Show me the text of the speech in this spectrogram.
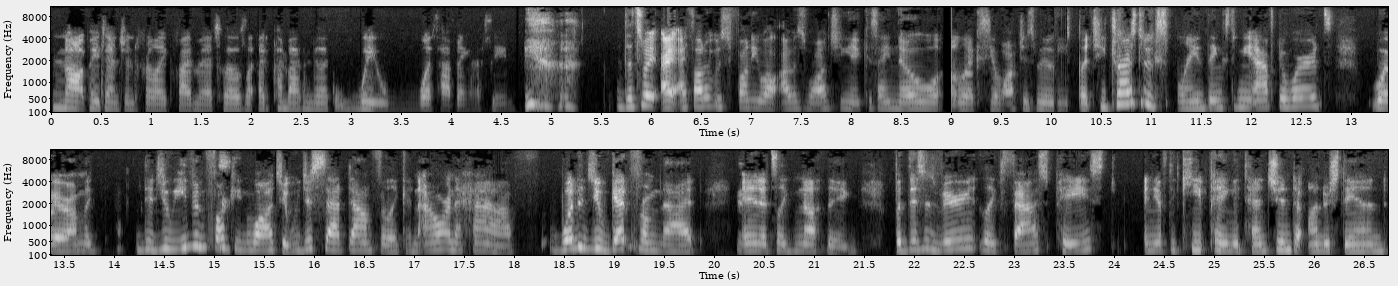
not pay attention for like five minutes because I was like I'd come back and be like, wait, what's happening in the scene? Yeah. That's why I, I thought it was funny while I was watching it because I know Alexia watches movies, but she tries to explain things to me afterwards. Where I'm like, "Did you even fucking watch it? We just sat down for like an hour and a half. What did you get from that?" And it's like nothing. But this is very like fast paced, and you have to keep paying attention to understand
